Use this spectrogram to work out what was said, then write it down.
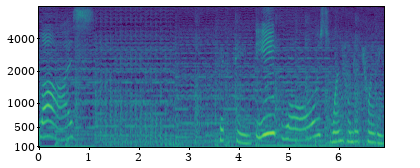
plus 16 equals 120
